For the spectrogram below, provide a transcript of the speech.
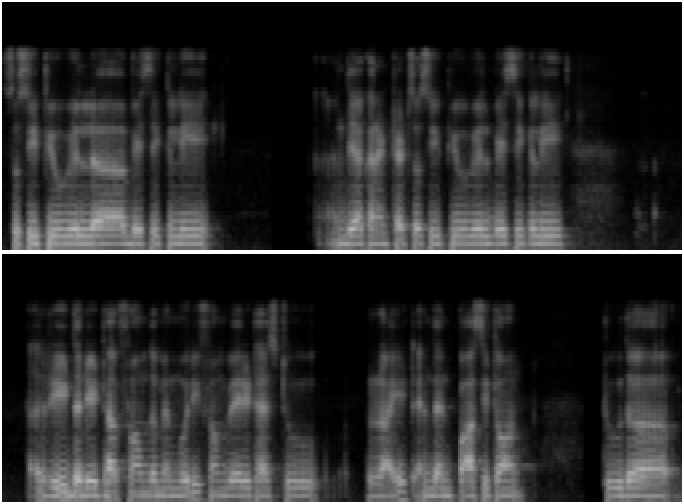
So CPU will uh, basically, and they are connected. So CPU will basically read the data from the memory from where it has to write and then pass it on to the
